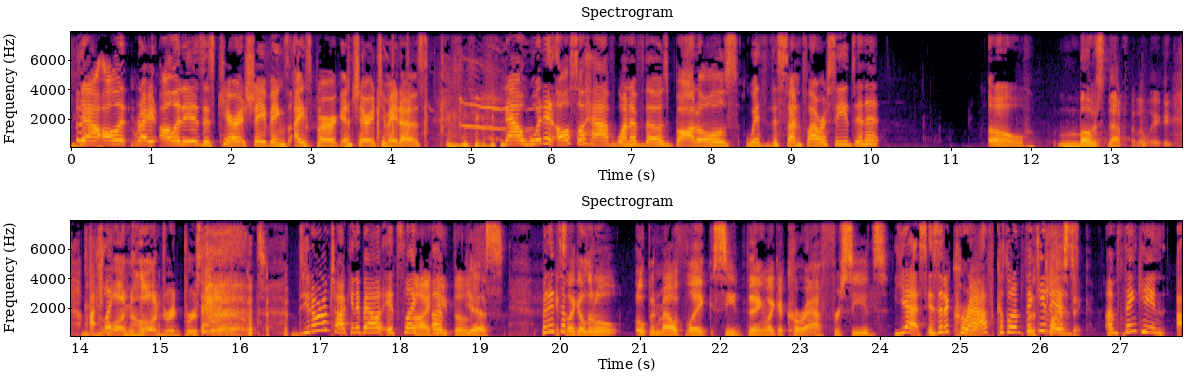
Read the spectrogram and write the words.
Yeah, all it right, all it is is carrot shavings, iceberg, and cherry tomatoes. now, would it also have one of those bottles with the sunflower seeds in it? Oh, most definitely. Like, One hundred percent. do you know what I'm talking about? It's like I a- hate those. Yes, but it's, it's a, like a little open mouth like seed thing, like a carafe for seeds. yes. Is it a carafe? Because what I'm But it's thinking is, plastic. I'm thinking uh,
